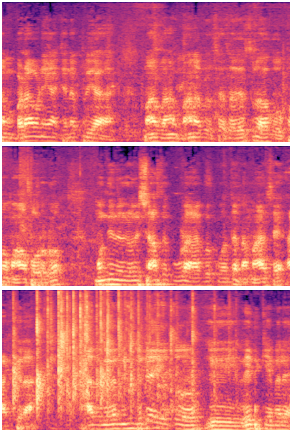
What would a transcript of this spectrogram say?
ನಮ್ಮ ಬಡಾವಣೆಯ ಜನಪ್ರಿಯ ಮಾನವ ಸದಸ್ಯರು ಹಾಗೂ ಉಪಮಹಾಪೌರರು ಮುಂದಿನ ದಿನಗಳಲ್ಲಿ ಶಾಸಕ ಕೂಡ ಆಗಬೇಕು ಅಂತ ನಮ್ಮ ಆಸೆ ಆಗ್ತೀರಾ? ಆದರೆ ನೀವು ನಿಮ್ಮ ಜೊತೆ ಇವತ್ತು ಈ ವೇದಿಕೆ ಮೇಲೆ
